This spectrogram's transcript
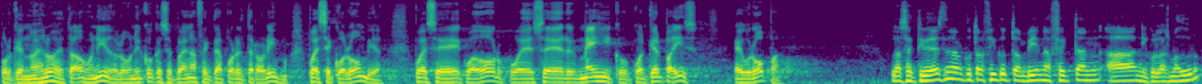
porque no es los Estados Unidos, lo único que se pueden afectar por el terrorismo. Puede ser Colombia, puede ser Ecuador, puede ser México, cualquier país, Europa. ¿Las actividades de narcotráfico también afectan a Nicolás Maduro?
